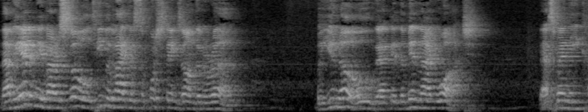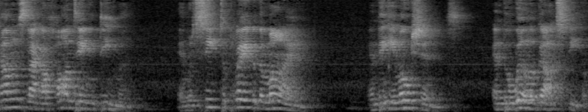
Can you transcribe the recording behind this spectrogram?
Now, the enemy of our souls, he would like us to push things onto the rug. But you know that in the midnight watch, that's when he comes like a haunting demon and would seek to play with the mind and the emotions and the will of God's people.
